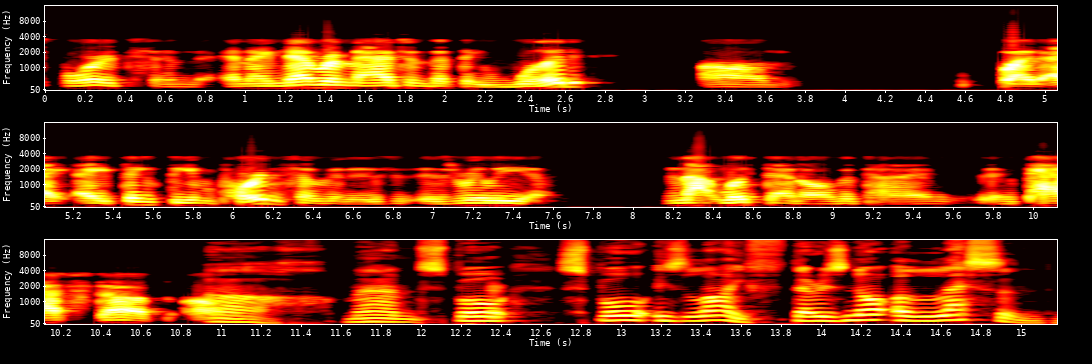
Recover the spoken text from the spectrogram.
sports, and and I never imagined that they would. Um, but I, I think the importance of it is is really not looked at all the time and passed up. Um, oh man, sport sport is life. There is not a lesson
